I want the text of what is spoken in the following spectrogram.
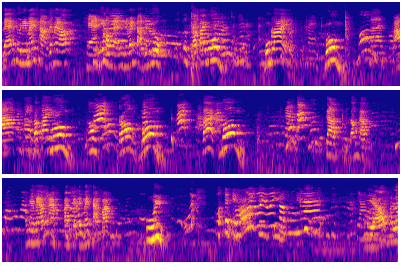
แหลมอยู่ในไม้ฉากใช่ไหมครับ แขนนี่ของแหลมอยู่ในไม้ฉากใช่ไหมลูกต่อไปมุม มุมไรมุมมุมฉากต่อไปมุม ตรง มุมบ้านมุมตั้งมุมกับถูกต้องครับมุมมุมโอเคไหมครับ อะไปจะเป็นไม้ฉากบ้าง อุ้ยโอ้ยโอ้ยโอ้ยตกลงนะเดี๋ยวฮัลโหล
